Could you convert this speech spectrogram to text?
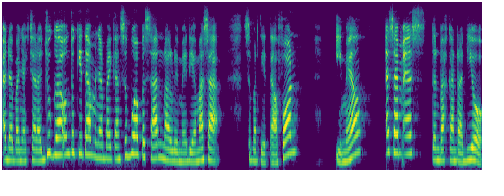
ada banyak cara juga untuk kita menyampaikan sebuah pesan melalui media massa, seperti telepon, email, SMS, dan bahkan radio.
